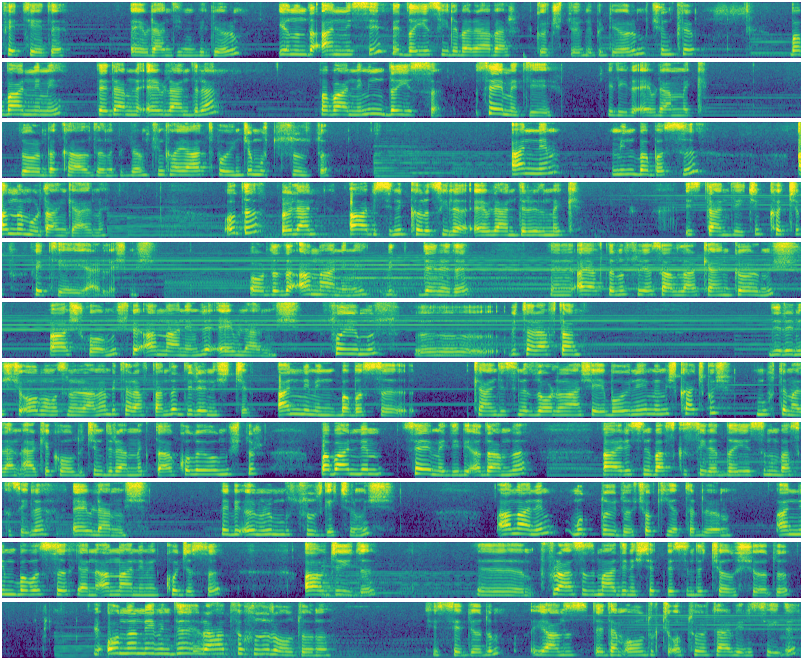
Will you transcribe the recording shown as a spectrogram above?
Fethiye'de evlendiğini biliyorum. Yanında annesi ve dayısıyla beraber göçtüğünü biliyorum. Çünkü babaannemi dedemle evlendiren babaannemin dayısı. Sevmediği biriyle evlenmek zorunda kaldığını biliyorum. Çünkü hayatı boyunca mutsuzdu. Annemin babası Annamur'dan gelme. O da ölen abisinin karısıyla evlendirilmek istendiği için kaçıp Fethiye'ye yerleşmiş. Orada da anneannemi bir derede e, ayaklarını suya sallarken görmüş, aşık olmuş ve anneannemle evlenmiş. Soyumuz e, bir taraftan direnişçi olmamasına rağmen bir taraftan da direnişçi. Annemin babası kendisine zorlanan şeye boyun eğmemiş kaçmış. Muhtemelen erkek olduğu için direnmek daha kolay olmuştur. Babaannem sevmediği bir adamla ailesinin baskısıyla, dayısının baskısıyla evlenmiş. Ve bir ömrü mutsuz geçirmiş. Anneannem mutluydu, çok iyi hatırlıyorum. Annem babası yani anneannemin kocası avcıydı. Ee, Fransız maden işletmesinde çalışıyordu. Onların evinde rahat ve huzur olduğunu hissediyordum. Yalnız dedem oldukça otoriter birisiydi.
